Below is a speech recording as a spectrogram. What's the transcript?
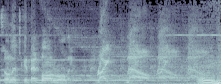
So let's get that ball rolling right now. now, now. Oh.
